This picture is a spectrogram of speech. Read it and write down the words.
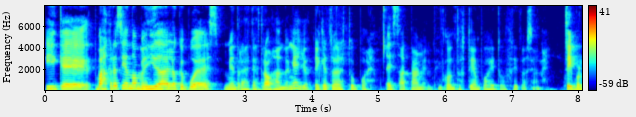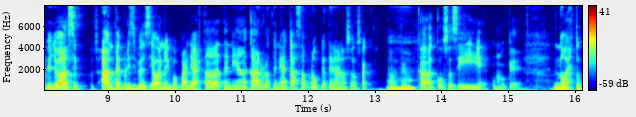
y que vas creciendo a medida de lo que puedes mientras estés trabajando en ello. Y que tú eres tú, pues, Exactamente. con tus tiempos y tus situaciones. Sí, porque yo así, antes al principio decía, bueno, mi papá ya a esta edad tenía carro, tenía casa propia, tenía no sé, o sea, ponte cada cosa así y es como que no es tu,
